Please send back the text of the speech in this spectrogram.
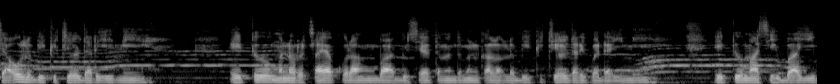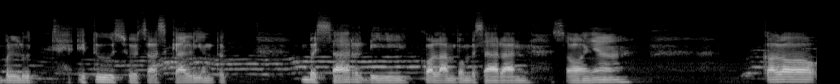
jauh lebih kecil dari ini itu menurut saya kurang bagus ya teman-teman. Kalau lebih kecil daripada ini itu masih bayi belut. Itu susah sekali untuk besar di kolam pembesaran. Soalnya kalau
